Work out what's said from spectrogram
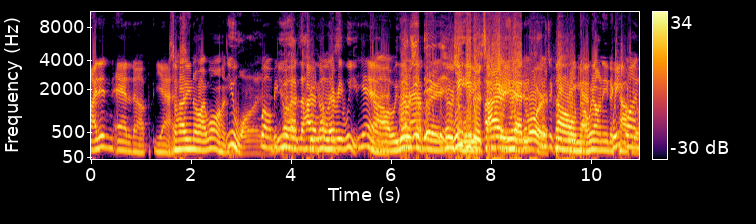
I didn't add it up yet. So how do you know I won? You won. well, because you have the higher number every week. Yeah, No, there was some- there was we some either weeks- tied or you had just- more. just a quick No, no, we don't need to week calculate.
